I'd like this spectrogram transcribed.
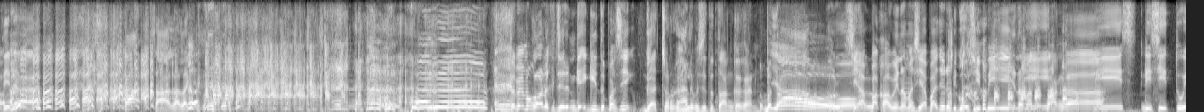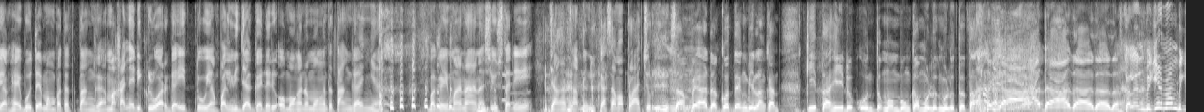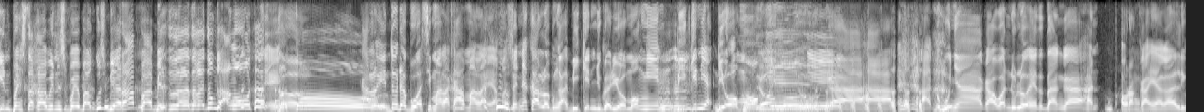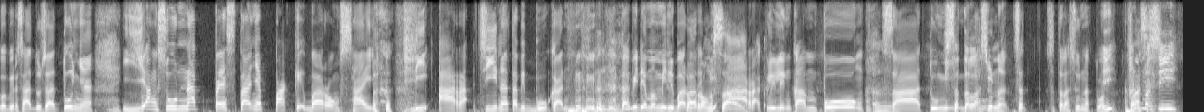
Tidak. Kak, salah lagi. Tapi emang kalau ada kejadian kayak gitu pasti gacor kali pasti tetangga kan. Betul. Ya, betul. Siapa kawin sama siapa aja udah digosipin sama tetangga. Di, di situ yang heboh itu emang pada tetangga. Makanya di keluarga itu yang paling dijaga dari omongan-omongan tetangganya. Bagaimana anak si Ustadz ini jangan sampai nikah sama pelacur ini. Sampai ada quote yang bilang kan kita hidup untuk membungkam mulut-mulut tetangga. Iya, ada, ada, ada, ada. Kalian pikir memang bikin pesta kawin supaya bagus biar apa? Biar tetangga-tetangga itu nggak ngoceh. Betul. Kalau itu udah buah si malakama lah ya. Maksudnya kalau nggak bikin juga diomongin, bikin ya diomongin, Diomongin. juga. Aku punya kawan dulu eh tetangga an- orang kaya kali kok bir satu-satunya yang sunat pestanya pakai barongsai di arak Cina tapi bukan. tapi dia memilih barongsai, Barongsai. di arak keliling kampung satu minggu. Setelah sunat? Set- setelah sunat wah. Ih, kan masih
